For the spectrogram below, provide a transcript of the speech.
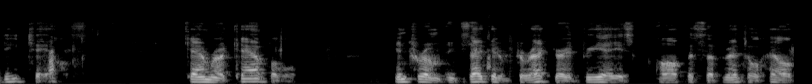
details. Tamara Campbell, interim executive director at VA's Office of Mental Health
